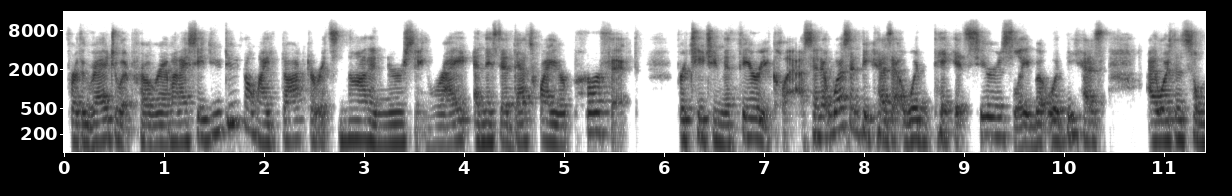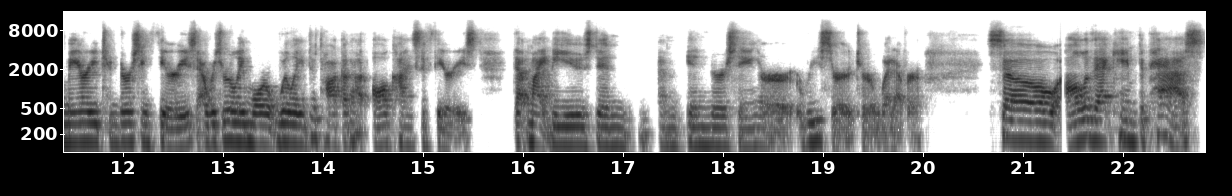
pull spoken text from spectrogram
for the graduate program. And I said, You do know my doctorate's not in nursing, right? And they said, That's why you're perfect for teaching the theory class. And it wasn't because I wouldn't take it seriously, but would because I wasn't so married to nursing theories. I was really more willing to talk about all kinds of theories that might be used in um, in nursing or research or whatever. So all of that came to pass.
